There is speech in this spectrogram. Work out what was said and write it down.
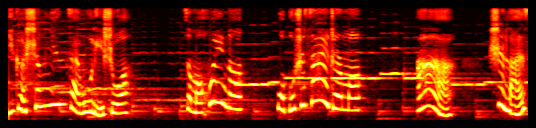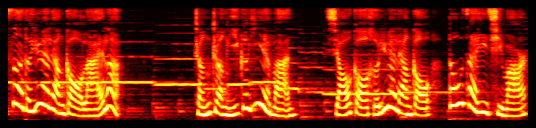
一个声音在屋里说：“怎么会呢？我不是在这儿吗？”啊，是蓝色的月亮狗来了。整整一个夜晚，小狗和月亮狗都在一起玩儿。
